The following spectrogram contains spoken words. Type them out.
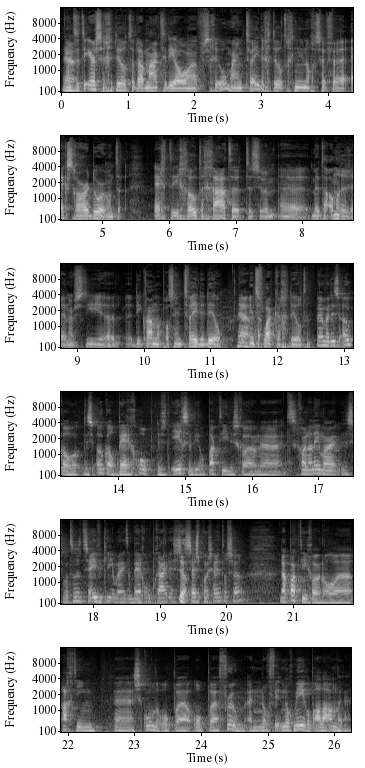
Want ja. het eerste gedeelte, daar maakte hij al een verschil. Maar in het tweede gedeelte ging hij nog eens even extra hard door. Want echt die grote gaten tussen eh, met de andere renners, die, eh, die kwamen pas in het tweede deel. Ja. In het vlakke gedeelte. Nee, maar dit is ook al, dit is ook al bergop. Dus het eerste deel pakt hij dus gewoon... eh, het is gewoon alleen maar... Dus wat is het? 7 kilometer bergop rijden? Ja. 6% of zo. Daar pakt hij gewoon al eh, 18 eh, seconden op, op Froome. En nog, nog meer op alle anderen.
